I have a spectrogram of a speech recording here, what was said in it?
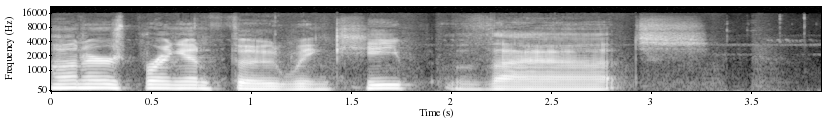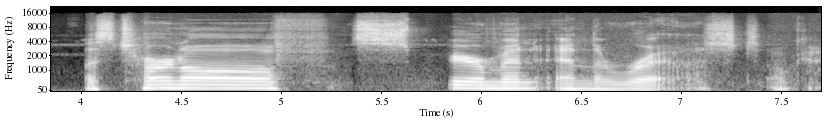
Hunters bring in food. We can keep that. Let's turn off spearmen and the rest. Okay.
